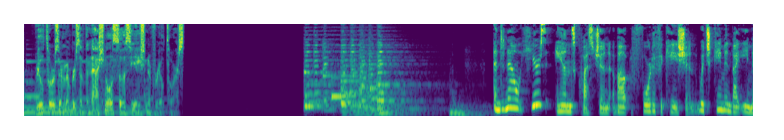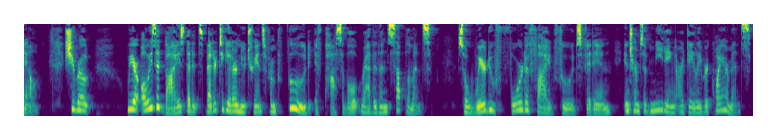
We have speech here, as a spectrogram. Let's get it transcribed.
Realtors are members of the National Association of Realtors. And now here's Anne's question about fortification, which came in by email. She wrote, we are always advised that it's better to get our nutrients from food if possible rather than supplements. So where do fortified foods fit in in terms of meeting our daily requirements?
